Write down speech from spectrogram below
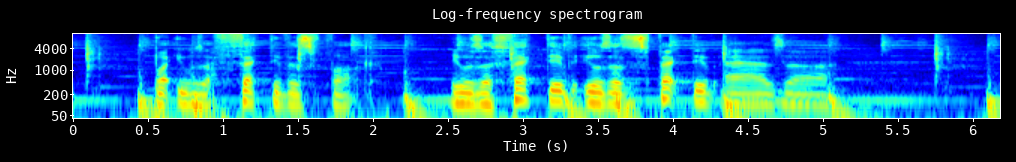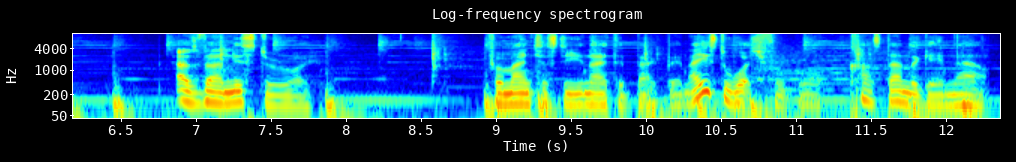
but it was effective as fuck. It was effective. It was as effective as uh, as Van Nistelrooy for Manchester United back then. I used to watch football. Can't stand the game now.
